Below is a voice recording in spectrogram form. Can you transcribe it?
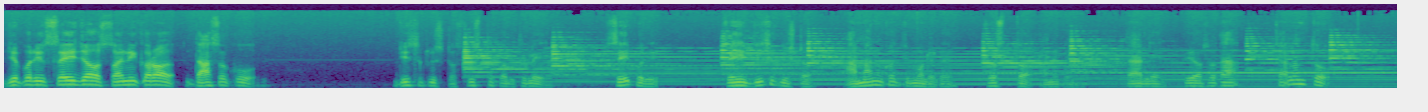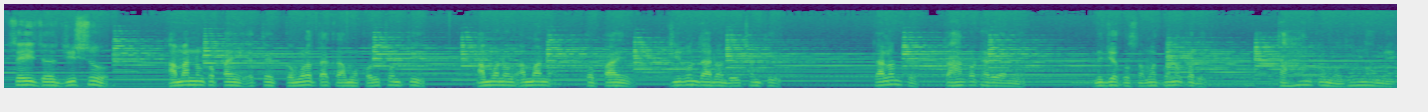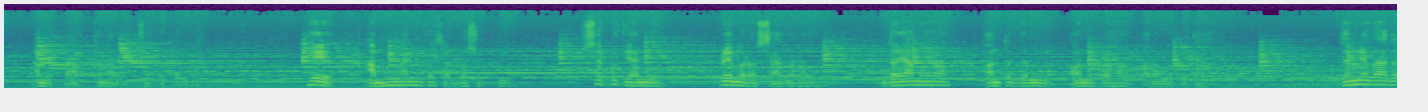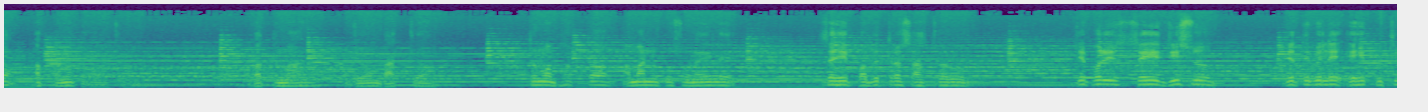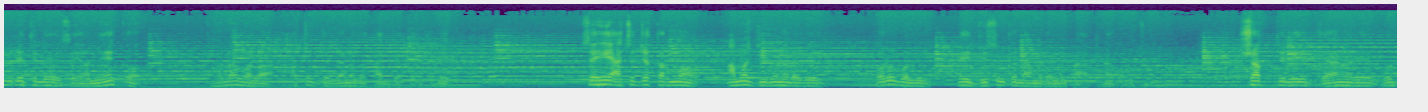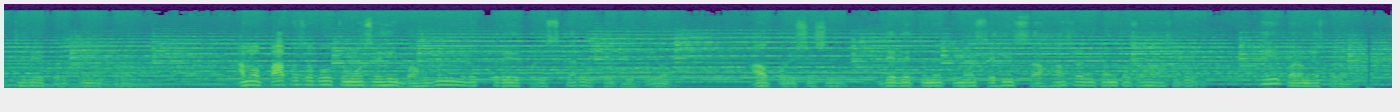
ଯେପରି ସେଇ ଯେଉଁ ସୈନିକର ଦାସକୁ ଯୀଶୁଖ୍ରୀଷ୍ଟ ସୁସ୍ଥ କରିଥିଲେ। ସେହିପରି ସେହି ଯୀଶୁଖ୍ରୀଷ୍ଟ ଆମମାନଙ୍କ ଜୀବନରେ ସୁସ୍ଥ ଆଣିବେ। ତାହେଲେ ପ୍ରିୟ ସଦା ଚାଲନ୍ତୁ। ସେହି ଯେଉଁ ଯୀଶୁ ଆମମାନଙ୍କ ପାଇଁ ଏତେ କୋମଳତା କାମ କରୁଛନ୍ତି ଆମ ଆମମାନଙ୍କ ପାଇଁ ଜୀବନ ଦାନ ଦେଉଛନ୍ତି ଚାଲନ୍ତୁ ତାହାଙ୍କଠାରେ ଆମେ ନିଜକୁ ସମର୍ପଣ କରି ତାହାଙ୍କ ମଧୁର ନାମେ ଆମେ ପ୍ରାର୍ଥନା ଉତ୍ସର୍ଗ କରିବା। ହେ ଆମ୍ଭମାନଙ୍କ ସର୍ବଶକ୍ତି ସର୍ବଜ୍ଞାନୀ ପ୍ରେମର ସାଗର ଦୟାମୟ ଅନ୍ତର୍ଜମୀ ଅନୁଗ୍ରହ ପରମ ପିତା। ଧନ୍ୟବାଦ ଅର୍ପଣ କରୁଅଛୁ। ବର୍ତ୍ତମାନ ଯେଉଁ ବାକ୍ୟ ତୁମ ଭକ୍ତ ଅମାନଙ୍କୁ ଶୁଣାଇଲେ ସେହି ପବିତ୍ର ଶାସ୍ତ୍ରରୁ ଯେପରି ସେହି ଯୀଶୁ ଯେତେବେଳେ ଏହି ପୃଥିବୀରେ ଥିଲେ ସେ ଅନେକ ଭଲ ଭଲ ଆଶ୍ଚର୍ଯ୍ୟଜନକ କାର୍ଯ୍ୟ କରିଥିଲେ। ସେହି ଆଶ୍ଚର୍ଯ୍ୟ କର୍ମ ଆମ ଜୀବନରେ ବି କରୁ ବୋଲି ସେହି ଯୀଶୁଙ୍କ ନାମରେ ଆମେ ପ୍ରାର୍ଥନା କରୁଛୁ ଶକ୍ତିରେ ଜ୍ଞାନରେ ବୁଦ୍ଧିରେ ପରିପୂର୍ଣ୍ଣ କର ଆମ ପାପ ସବୁ ତୁମ ସେହି ବହୁମୂଲ୍ୟ ରକ୍ତରେ ପରିଷ୍କାର ରୂପେ ଦେଇଦିଅ ଆଉ ପରିଶେଷ ଦେବେ ତୁମେ ତୁମ ସେହି ସହସ୍ରଜିତଙ୍କ ସହ ଆସିବେ ହେ ପରମେଶ୍ୱର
